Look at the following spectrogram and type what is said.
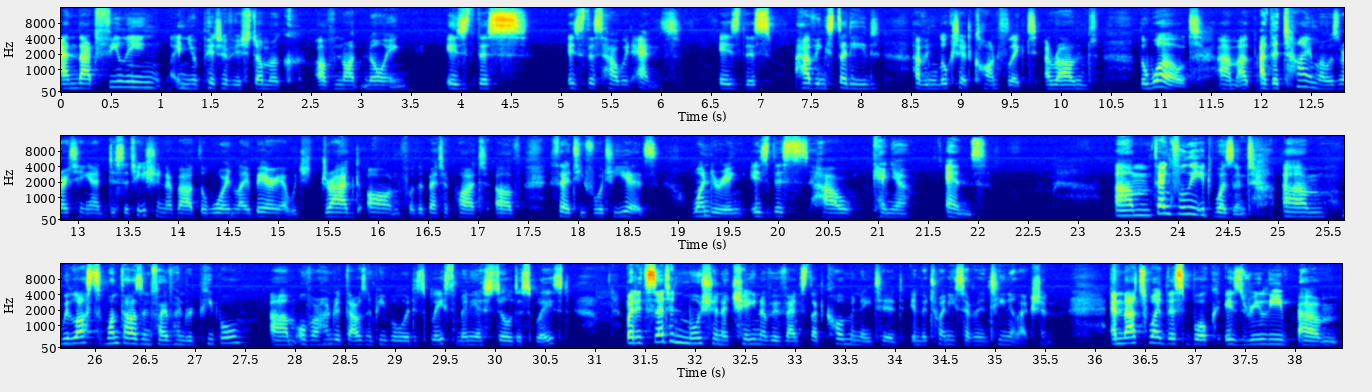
And that feeling in your pit of your stomach of not knowing, is this, is this how it ends? Is this, having studied, having looked at conflict around the world. Um, at, at, the time, I was writing a dissertation about the war in Liberia, which dragged on for the better part of 30, 40 years, wondering, is this how Kenya ends? Um, thankfully, it wasn't. Um, we lost 1,500 people. Um, over 100,000 people were displaced. Many are still displaced. But it set in motion a chain of events that culminated in the 2017 election. And that's why this book is really, um,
